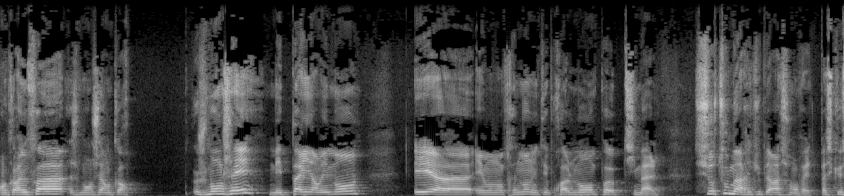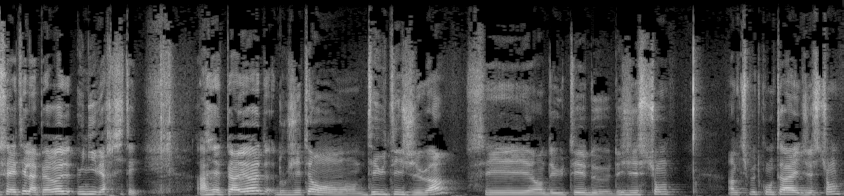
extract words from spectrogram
Encore une fois, je mangeais encore, je mangeais, mais pas énormément, et, euh, et mon entraînement n'était probablement pas optimal. Surtout ma récupération en fait, parce que ça a été la période université. À cette période, donc j'étais en DUT GEA, c'est un DUT de, de gestion, un petit peu de compta et de gestion.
